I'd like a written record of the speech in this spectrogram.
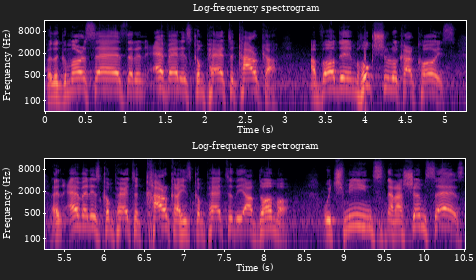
But the Gemara says that an Eved is compared to Karka. Avodim Hukshulu Karkois. An Eved is compared to Karka. He's compared to the Adama which means that Hashem says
